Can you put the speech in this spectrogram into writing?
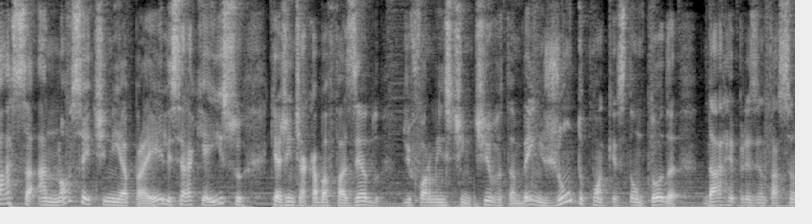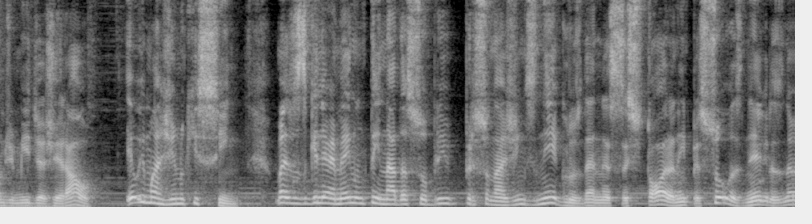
passa a nossa etnia para ele? Será que é isso que a gente acaba fazendo de forma instintiva também, junto com a questão toda da representação de mídia geral? Eu imagino que sim, mas Guilherme não tem nada sobre personagens negros né, nessa história, nem pessoas negras, né?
